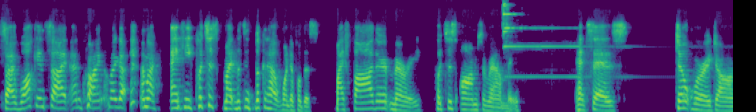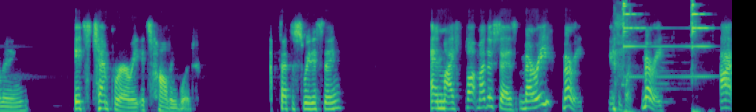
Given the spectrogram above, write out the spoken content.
So I walk inside. I'm crying. Oh my god! Oh I'm crying. And he puts his my listen. Look at how wonderful this. My father Murray puts his arms around me and says, "Don't worry, darling. It's temporary. It's Hollywood." Is that the sweetest thing? And my fa- mother says, "Murray, Murray, here's the point, Murray. I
